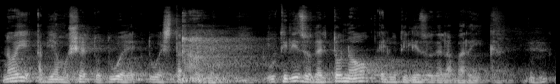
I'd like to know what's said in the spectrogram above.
noi abbiamo scelto due, due strade l'utilizzo del tonneau e l'utilizzo della barrica. Mhm.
